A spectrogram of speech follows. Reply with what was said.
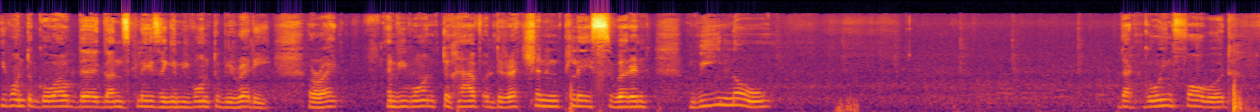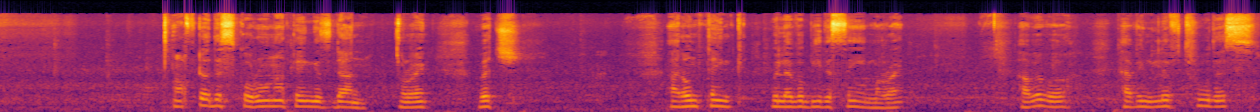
We want to go out there guns blazing and we want to be ready all right? And we want to have a direction in place wherein we know that going forward after this corona thing is done all right which i don't think will ever be the same all right however having lived through this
